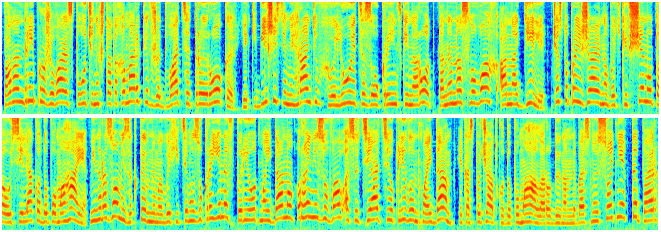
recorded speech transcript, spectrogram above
Пан Андрій проживає в Сполучених Штатах Америки вже 23 роки. Як і більшість емігрантів, хвилюється за український народ. Та не на словах, а на ділі. Часто приїжджає на батьківщину та усіляко допомагає. Він разом із активними вихідцями з України в період майдану організував асоціацію Клівленд Майдан, яка спочатку допомагала родинам Небесної Сотні, тепер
